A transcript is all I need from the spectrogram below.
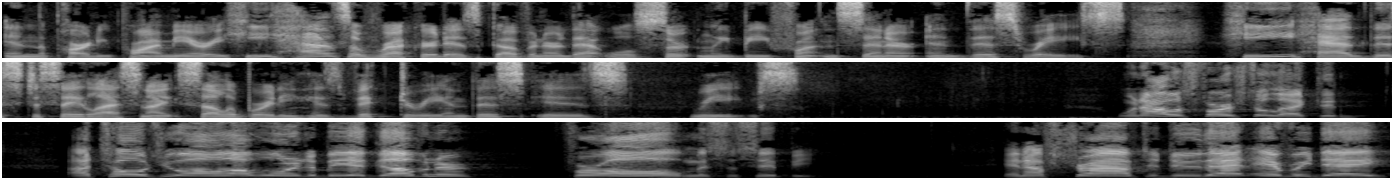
in the party primary. He has a record as governor that will certainly be front and center in this race. He had this to say last night celebrating his victory, and this is Reeves. When I was first elected, I told you all I wanted to be a governor for all Mississippi. And I've strived to do that every day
